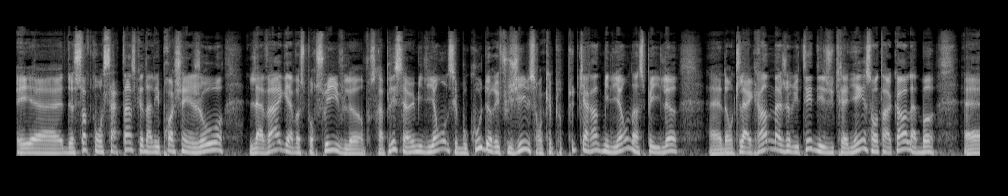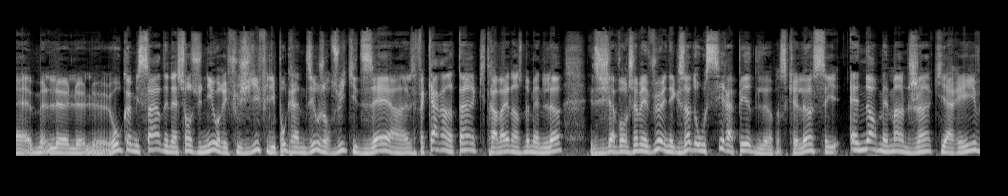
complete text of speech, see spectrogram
Et euh, de sorte qu'on s'attend à ce que dans les prochains jours, la vague, elle va se poursuivre. Là. Faut se rappeler, c'est un million, c'est beaucoup de réfugiés. Ils sont plus de 40 millions dans ce pays-là. Euh, donc, la grande majorité des Ukrainiens sont encore là-bas. Euh, le, le- le haut commissaire des Nations Unies aux réfugiés, Filippo Grandi, aujourd'hui, qui disait, euh, ça fait 40 ans qu'il travaille dans ce domaine-là, il dit, j'avais jamais vu un exode aussi rapide. Là, parce que là, c'est énormément de gens qui arrivent.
